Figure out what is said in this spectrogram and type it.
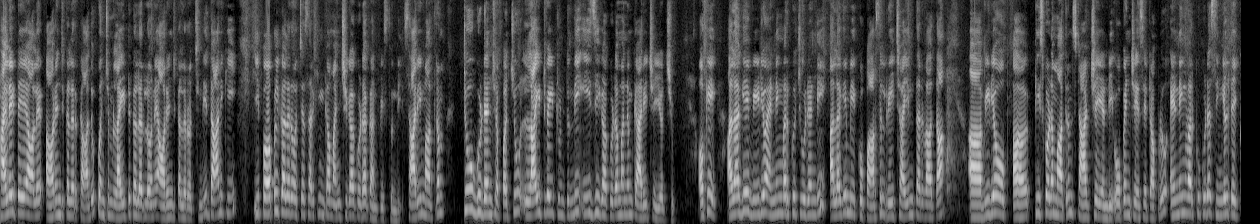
హైలైట్ అయ్యే ఆరెంజ్ కలర్ కాదు. కొంచెం లైట్ కలర్లోనే ఆరెంజ్ కలర్ వచ్చింది. దానికి ఈ పర్పుల్ కలర్ వచ్చేసరికి ఇంకా మంచిగా కూడా కనిపిస్తుంది. సారీ మాత్రం టూ గుడ్ అని చెప్పొచ్చు. లైట్ వెయిట్ ఉంటుంది. ఈజీగా కూడా మనం క్యారీ చేయొచ్చు. ఓకే? అలాగే వీడియో ఎండింగ్ వరకు చూడండి. అలాగే మీకు పార్సల్ రీచ్ అయిన తర్వాత వీడియో తీసుకోవడం మాత్రం స్టార్ట్ చేయండి. ఓపెన్ చేసేటప్పుడు ఎండింగ్ వరకు కూడా సింగిల్ టేక్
